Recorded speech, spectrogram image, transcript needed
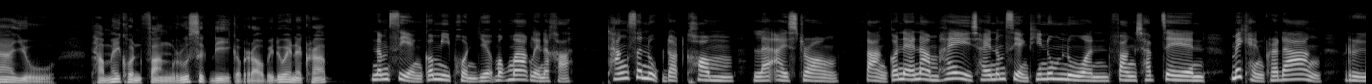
น่าอยู่ทำให้คนฟังรู้สึกดีกับเราไปด้วยนะครับ น้ำเสียงก็มีผลเยอะมากๆเลยนะคะ ทั้งสนุก .com และ iStrong ต่างก็แนะนำให้ใช้น้ำเสียงที่นุ่มนวล ฟังชัดเจน ไม่แข็งกระด้าง หรือ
